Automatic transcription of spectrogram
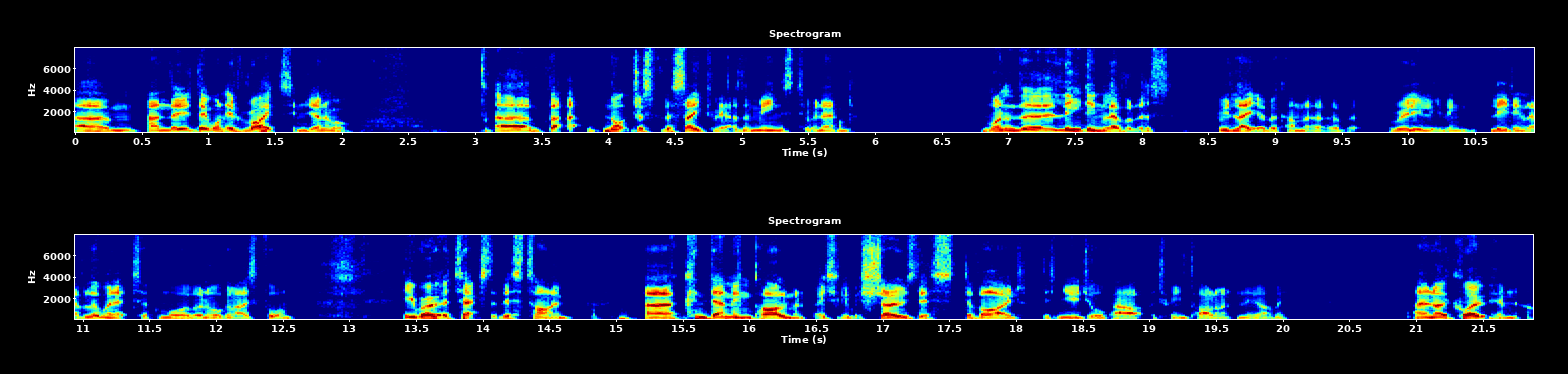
um, and they, they wanted rights in general, uh, but not just for the sake of it, as a means to an end. One of the leading levelers, who later become a, a really leading leading leveler when it took more of an organised form, he wrote a text at this time uh, condemning Parliament, basically, which shows this divide, this new dual power between Parliament and the army. And I quote him now.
